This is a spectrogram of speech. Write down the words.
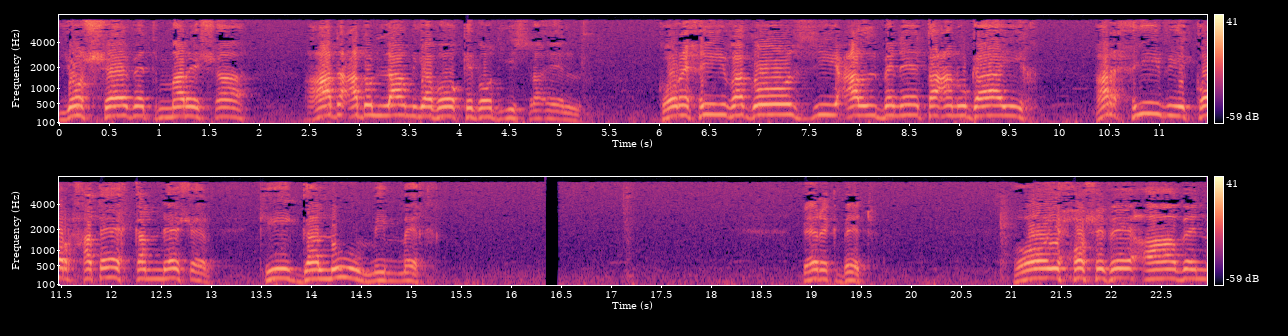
יושבת מרשה, עד עד עולם יבוא כבוד ישראל. כורחי וגוזי על בני תענוגייך, הרחיבי כורחתך כנשר, כי גלו ממך. פרק ב' הוי חושבי אבן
